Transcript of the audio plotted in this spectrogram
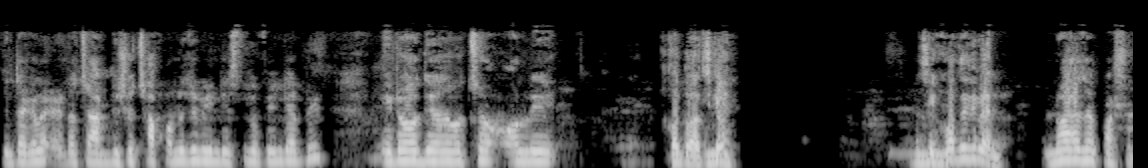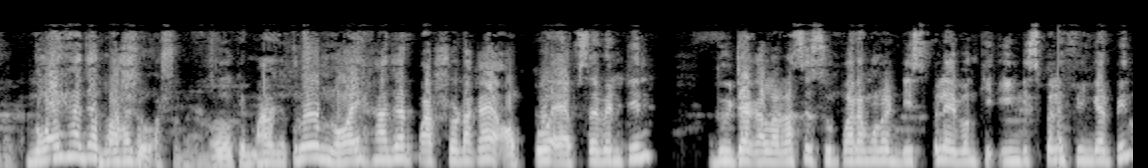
তিনটা কালার এটা হচ্ছে আট দুশো ছাপ্পান্ন জিবি ইন ডিসপ্লে ফিঙ্গারপ্রিন্ট এটাও দেওয়া হচ্ছে অনলি কত আজকে? আজকে কত দিবেন? নয় হাজার পাঁচশো টাকা। নয় হাজার নয় হাজার পাঁচশো পাঁচশো টাকা ওকে মাত্র নয় হাজার পাঁচশো টাকায় অপো এফ সেভেন্টিন দুইটা কালার আছে সুপার অ্যামোলেড ডিসপ্লে এবং কি ইন ডিসপ্লে ফিঙ্গারপ্রিন্ট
